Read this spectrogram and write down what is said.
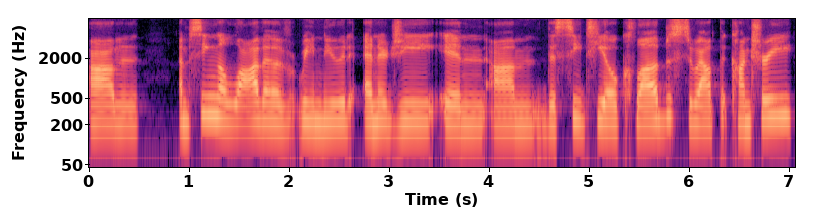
um, I'm seeing a lot of renewed energy in um, the CTO clubs throughout the country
